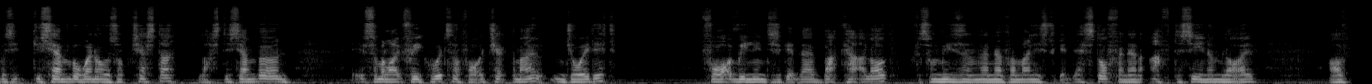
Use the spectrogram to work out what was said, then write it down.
Was it December when I was up Chester last December, and it was something like three quid. So I thought I'd check them out, enjoyed it thought I really needed to get their back catalogue. For some reason I never managed to get their stuff. And then after seeing them live I've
